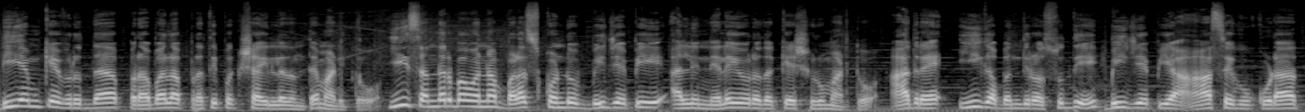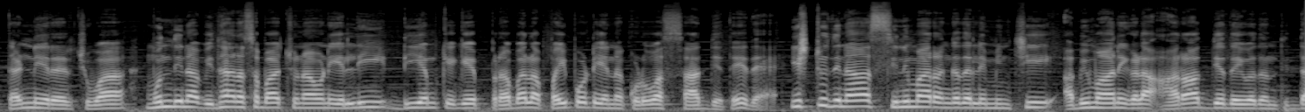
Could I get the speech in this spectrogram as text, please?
ಡಿಎಂಕೆ ವಿರುದ್ಧ ಪ್ರಬಲ ಪ್ರತಿಪಕ್ಷ ಇಲ್ಲದಂತೆ ಮಾಡಿತ್ತು. ಈ ಸಂದರ್ಭವನ್ನ ಬಳಸಿಕೊಂಡು ಬಿಜೆಪಿ ಅಲ್ಲಿ ನೆಲೆಯೂರೋದಕ್ಕೆ ಶುರು ಮಾಡಿತು. ಆದ್ರೆ, ಈಗ ಬಂದಿರೋ ಸುದ್ದಿ ಬಿಜೆಪಿಯ ಆಸೆಗೂ ಕೂಡ ತಣ್ಣೀರೆರಚುವ ಮುಂದಿನ ವಿಧಾನಸಭಾ ಚುನಾವಣೆಯಲ್ಲಿ ಡಿಎಂಕೆಗೆ ಪ್ರಬಲ ಪೈಪೋಟಿಯನ್ನು ಕೊಡುವ ಸಾಧ್ಯತೆ ಇದೆ. ಇಷ್ಟು ದಿನ ಸಿನಿಮಾ ರಂಗದಲ್ಲಿ ಮಿಂಚಿ ಅಭಿಮಾನಿಗಳ ಆರಾಧ್ಯ ದೈವದಂತಿದ್ದ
